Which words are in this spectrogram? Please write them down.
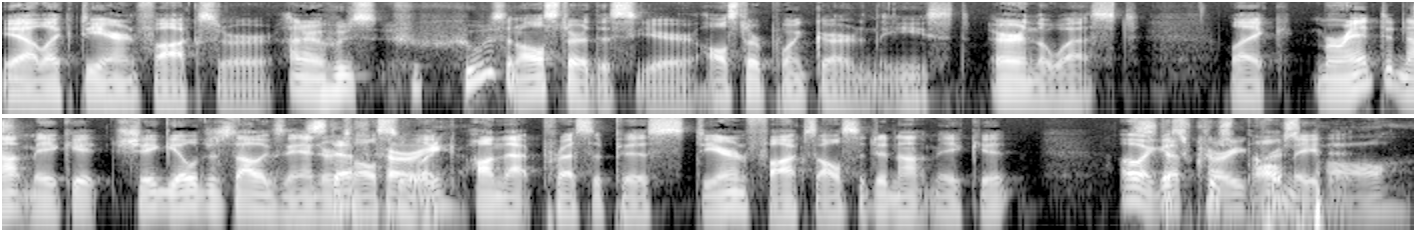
yeah, like De'Aaron Fox or I don't know who's who, who was an All Star this year, All Star point guard in the East or in the West. Like Morant did not make it. Shai Gilgeous-Alexander is also Curry. like on that precipice. De'Aaron Fox also did not make it. Oh, I guess Steph Chris Curry, Paul Chris made Paul.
